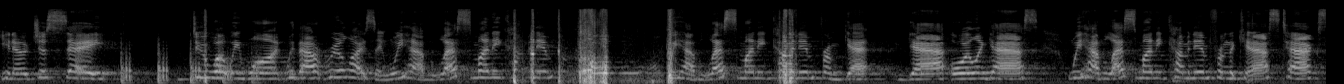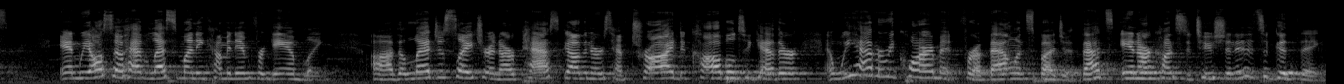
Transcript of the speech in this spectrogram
you know, just say, do what we want without realizing we have less money coming in from coal, we have less money coming in from ga- ga- oil and gas, we have less money coming in from the gas tax, and we also have less money coming in for gambling. Uh, the legislature and our past governors have tried to cobble together, and we have a requirement for a balanced budget. That's in our Constitution, and it's a good thing.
